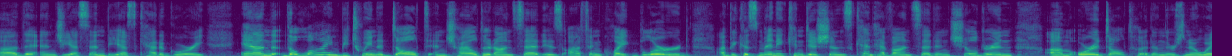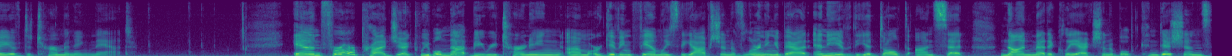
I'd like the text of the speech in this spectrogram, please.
uh, the NGS NBS category, and the line between adult and childhood onset is often quite blurred uh, because many conditions can have onset in children um, or adulthood, and there's no way of determining that. And for our project, we will not be returning um, or giving families the option of learning about any of the adult onset non-medically actionable conditions.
